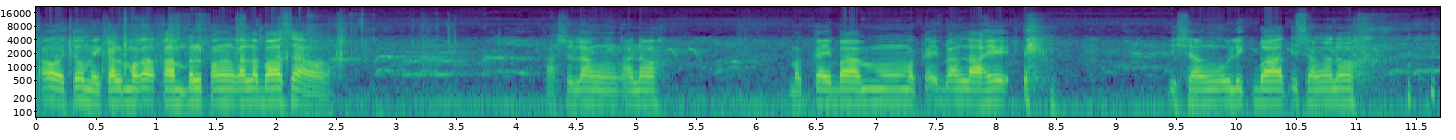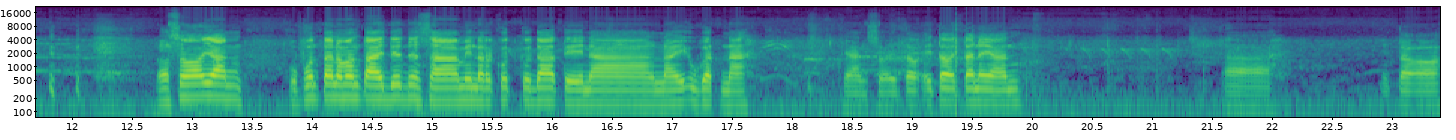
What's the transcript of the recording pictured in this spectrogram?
Oh, ito may kalma kambal pang kalabasa oh. Kaso lang ano magkaiba magkaiba ang lahi. isang ulikbat, isang ano. Oh, so ayan, pupunta naman tayo dito sa minarkot ko dati na naiugat na. Yan, so ito ito ito na yan. Ah ito oh.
